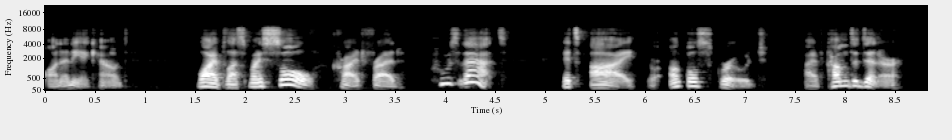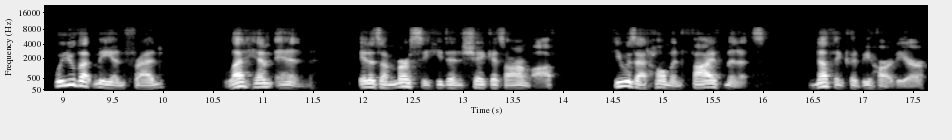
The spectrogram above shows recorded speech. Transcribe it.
on any account. Why, bless my soul, cried Fred. Who's that? It's I, your Uncle Scrooge. I have come to dinner. Will you let me in, Fred? Let him in. It is a mercy he didn't shake his arm off. He was at home in five minutes. Nothing could be heartier.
